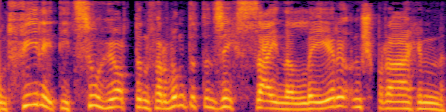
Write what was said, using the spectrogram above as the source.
Und viele, die zuhörten, verwunderten sich seiner Lehre und sprachen,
